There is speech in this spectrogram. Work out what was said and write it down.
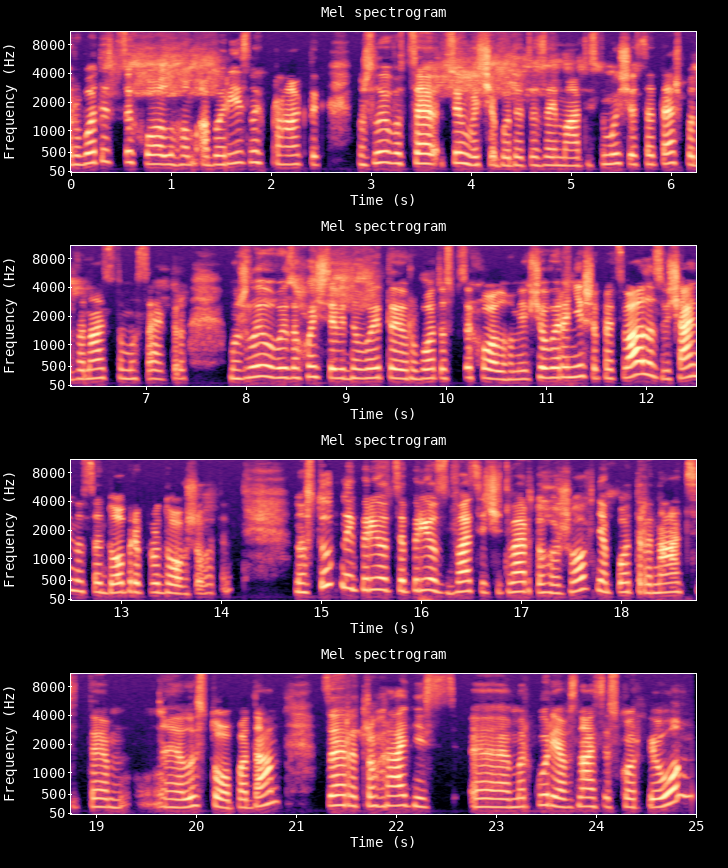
роботи з психологом або різних практик. Можливо, це цим ви ще будете займатися, тому що це теж по 12 сектору. Можливо, ви захочете відновити роботу з психологом. Якщо ви раніше працювали, звичайно, це добре продовжувати. Наступний період це період з 24 жовтня по 13 е, листопада. Це ретроградність Меркурія в знаці Скорпіон,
